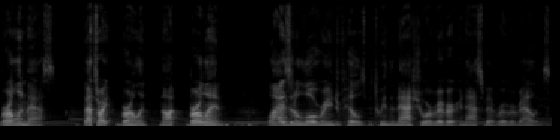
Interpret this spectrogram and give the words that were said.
Berlin, Mass. That's right, Berlin, not Berlin, lies in a low range of hills between the Nashua River and Assabet River valleys.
